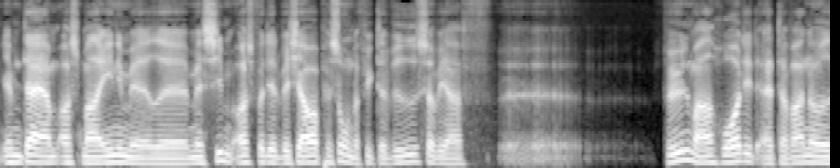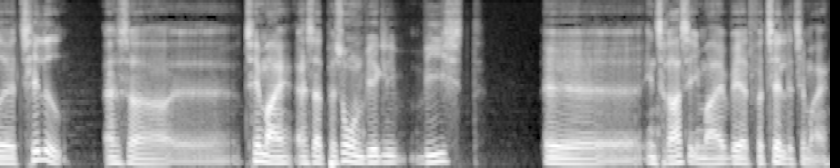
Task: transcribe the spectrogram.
jamen der er jeg også meget enig med, øh, med Sim, også fordi at hvis jeg var person, der fik det at vide, så ville jeg øh, føle meget hurtigt, at der var noget øh, tillid altså, øh, til mig. Altså at personen virkelig viste øh, interesse i mig ved at fortælle det til mig.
